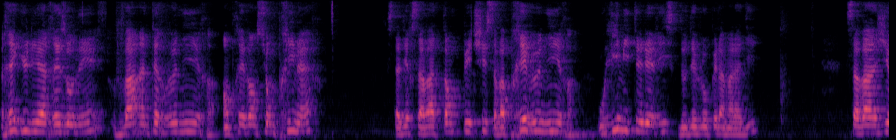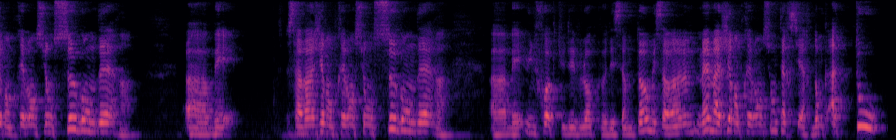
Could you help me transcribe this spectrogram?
régulière, raisonnée, va intervenir en prévention primaire, c'est-à-dire ça va t'empêcher, ça va prévenir ou limiter les risques de développer la maladie. Ça va agir en prévention secondaire, euh, mais ça va agir en prévention secondaire euh, mais une fois que tu développes des symptômes, et ça va même, agir en prévention tertiaire. Donc à tous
